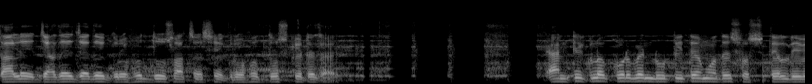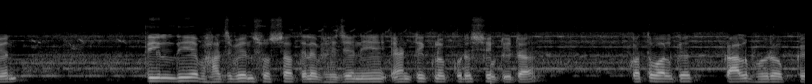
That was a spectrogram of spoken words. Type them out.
তাহলে যাদের যাদের গ্রহদোষ আছে, সে গ্রহদোষ কেটে যায়। অ্যান্টিক্লোক করবেন, রুটিতে মধ্যে সর্ষে তেল দিবেন। তিল দিয়ে ভাজবেন, সর্ষার তেলে ভেজে নিয়ে অ্যান্টিক্লোক করে সে রুটিটা কতবালকে কাল ভৈরবকে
